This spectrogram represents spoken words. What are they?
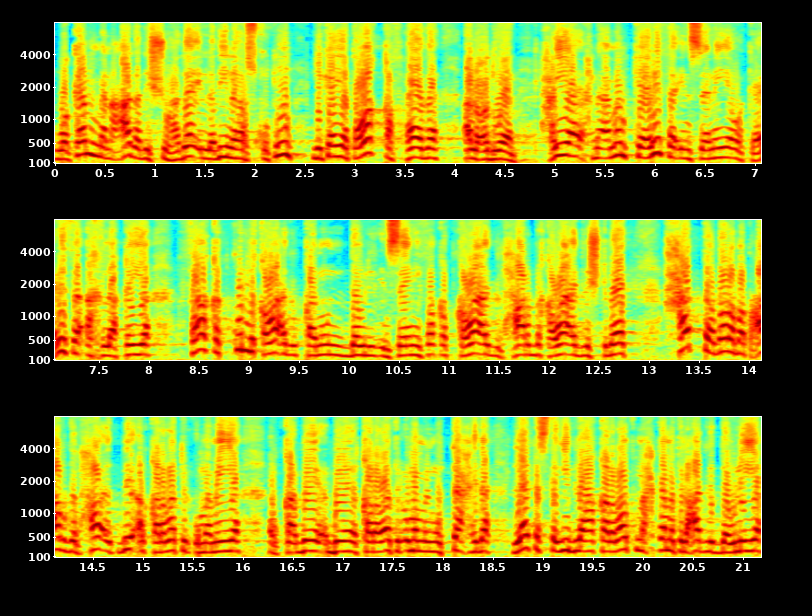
وكم من عدد الشهداء الذين يسقطون لكي يتوقف هذا العدوان الحقيقة إحنا أمام كارثة إنسانية وكارثة أخلاقية فاقت كل قواعد القانون الدولي الإنساني فقط قواعد الحرب قواعد الاشتباك حتى ضربت عرض الحائط بالقرارات الأممية بقرارات الأمم المتحدة لا تستجيب لها قرارات محكمة العدل الدولية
